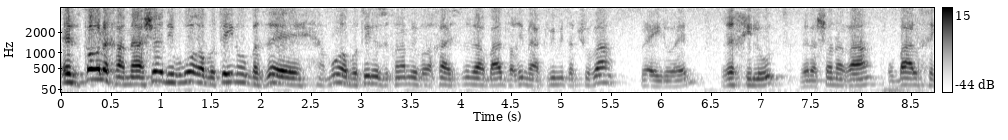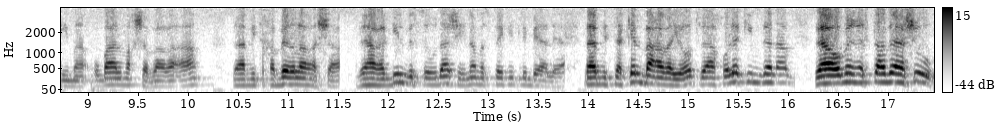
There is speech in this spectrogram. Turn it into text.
אזכור לך, מאשר דיברו רבותינו בזה, אמרו רבותינו זיכרונם לברכה, 24 דברים מעכבים את התשובה, ואילו הן רכילות ולשון הרע, ובעל חימה, ובעל מחשבה רעה, והמתחבר לרשע, והרגיל בסעודה שאינה מספקת לבעליה, והמסתכל באריות, והחולק עם גנב, והאומר אחטא ואשוב.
